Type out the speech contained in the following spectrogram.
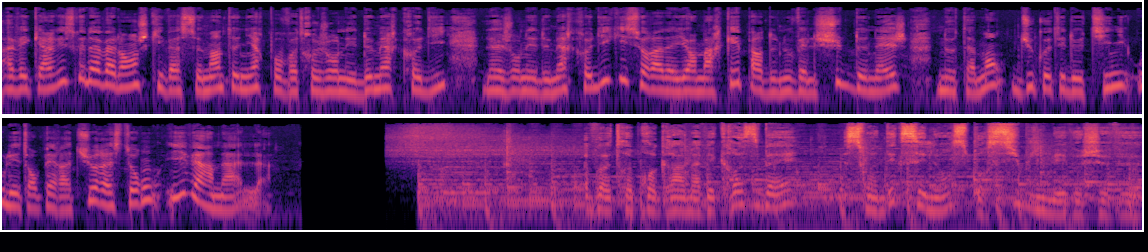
avec un risque d'avalanche qui va se maintenir pour votre journée de mercredi. La journée de mercredi qui sera d'ailleurs marquée par de nouvelles chutes de neige, notamment du côté de Tignes où les températures resteront hivernales. Votre programme avec Rosbay, soin d'excellence pour sublimer vos cheveux.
